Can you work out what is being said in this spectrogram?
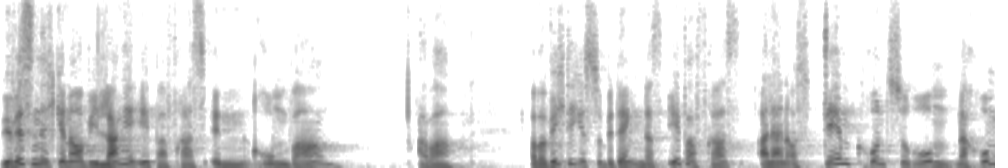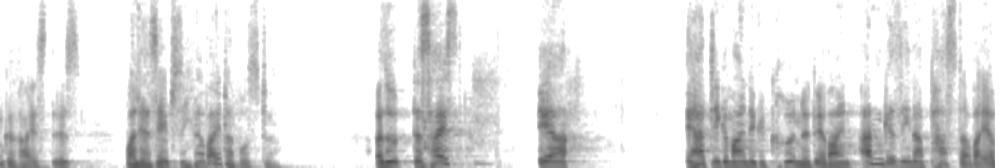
Wir wissen nicht genau, wie lange Epaphras in Rom war, aber aber wichtig ist zu bedenken, dass Epaphras allein aus dem Grund zu Rom, nach Rom gereist ist, weil er selbst nicht mehr weiter wusste. Also das heißt, er, er hat die Gemeinde gegründet, er war ein angesehener Pastor, aber er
